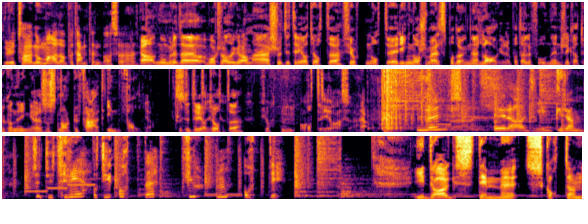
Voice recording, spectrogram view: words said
Vil du ta nummeret da på tampen? bare så... Ja, Nummeret til vårt radiogram er 7388 1480. Ring når som helst på døgnet. Lager det på telefonen din, slik at du kan ringe så snart du får et innfall. Ja. 7388. 1480, altså. Ja. Lunsj, radiogram 73, 88, 14, 80 I dag stemmer skottene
